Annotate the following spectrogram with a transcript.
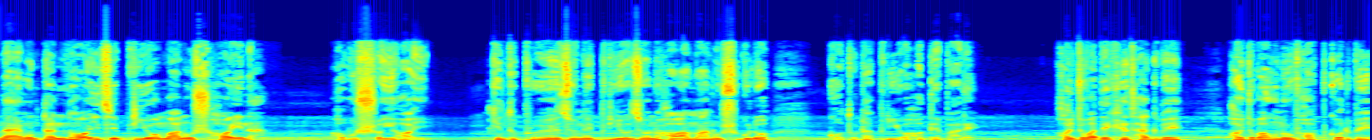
না, এমনটা নয় যে প্রিয় মানুষ হয় না। অবশ্যই হয়, কিন্তু প্রয়োজনে প্রিয়জন হওয়া মানুষগুলো কতটা প্রিয় হতে পারে? হয়তোবা দেখে থাকবে, হয়তোবা অনুভব করবে,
